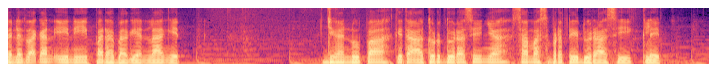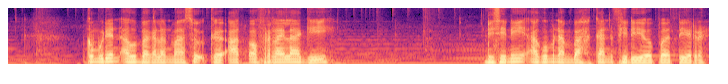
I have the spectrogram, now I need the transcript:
dan letakkan ini pada bagian langit. Jangan lupa kita atur durasinya sama seperti durasi klip. Kemudian aku bakalan masuk ke add overlay lagi di sini aku menambahkan video petir.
